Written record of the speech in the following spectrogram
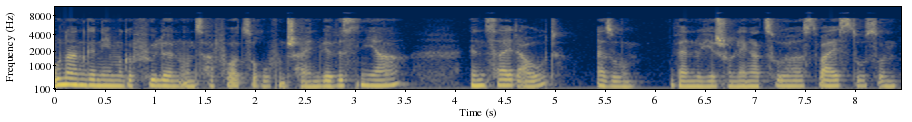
unangenehme Gefühle in uns hervorzurufen scheinen. Wir wissen ja, Inside Out, also wenn du hier schon länger zuhörst, weißt du es und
